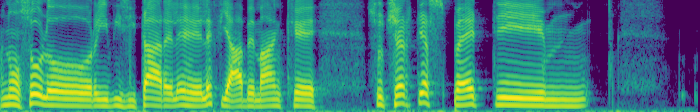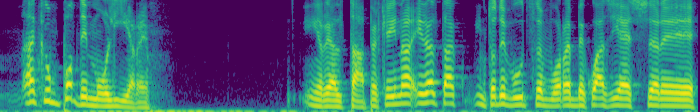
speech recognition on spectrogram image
non solo rivisitare le, le fiabe, ma anche su certi aspetti mm, anche un po' demolire in realtà, perché in, in realtà Into the Woods vorrebbe quasi essere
